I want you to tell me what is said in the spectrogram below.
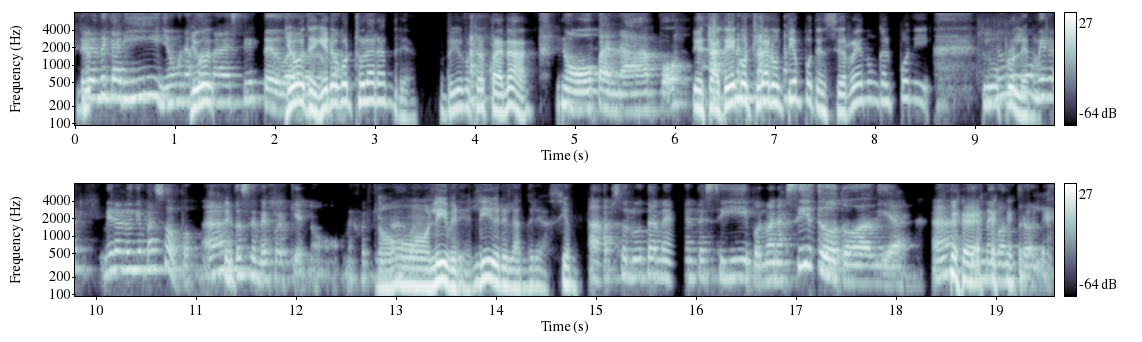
Pero Yo- es de cariño, una yo- forma de decirte, Eduardo. Yo te quiero controlar, Andrea. No te quiero controlar para nada. No, para nada, po. Te traté de controlar un tiempo, te encerré en un galpón y tuvimos No, problemas. mira, mira lo que pasó, po. Ah, entonces mejor que no, mejor que no, No, Eduardo. libre, libre la Andrea, siempre. Absolutamente sí, pues no ha nacido todavía. ¿ah? Quien me controle.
